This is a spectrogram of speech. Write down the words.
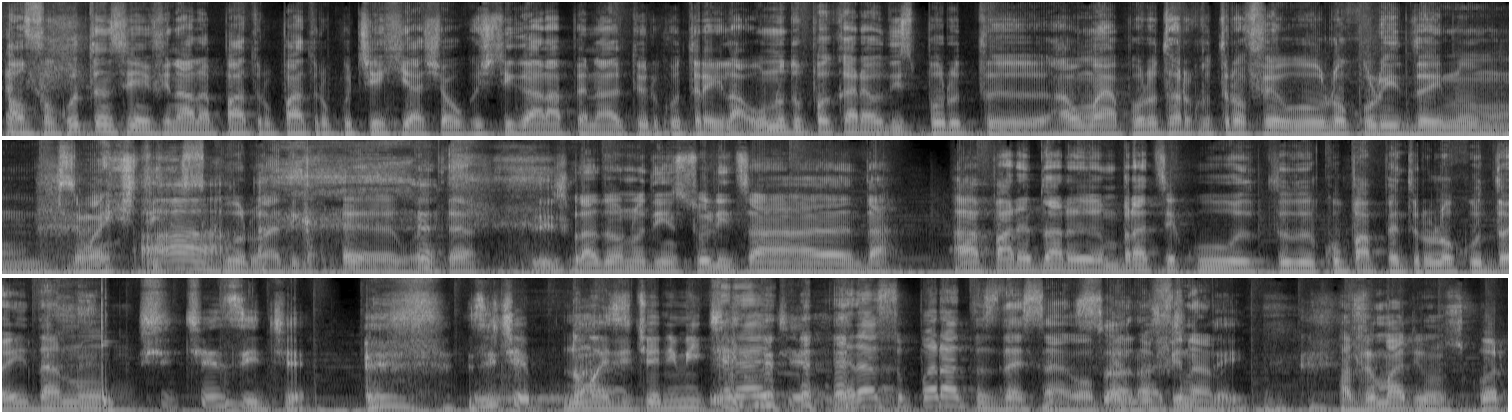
Au făcut în semifinală 4-4 cu Cehia și au câștigat la penaltiuri cu 3 la 1, după care au dispărut, uh, au mai apărut doar cu trofeul locului 2, nu se mai știe ah. scurul, adică unde, deci... la domnul din Sulița, da. Apare doar în brațe cu cupa pentru locul 2, dar nu... Și ce zice? Zice... Nu mai zice nimic. Era, era supărat, îți dai seama, pentru final. Avem mai de un scor?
